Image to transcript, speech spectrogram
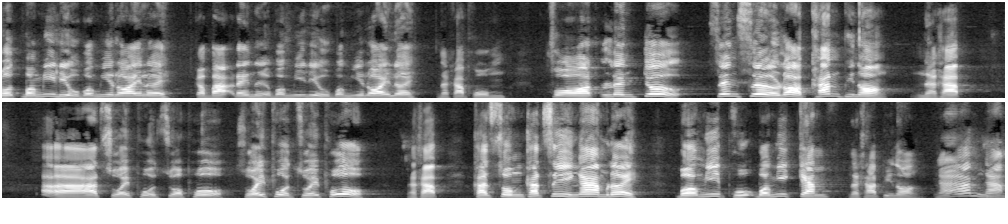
รถบ่มีริ้วบ่มีรอยเลย กระบะได้เนื้อบ่มีริ้วบ่มีรอยเลยนะครับผม Ford Ranger เส้นเซอร์รอบคันพี่น้องนะครับอ่าสวยโพดสวยโพสวยโพดสวยโพนะครับขัดทรงขัดซี่งามเลยบ่มีผุบ่มีแกนนะครับพี่น้องงามงาม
